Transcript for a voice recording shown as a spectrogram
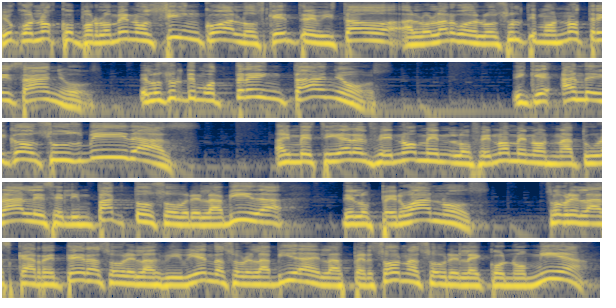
Yo conozco por lo menos cinco a los que he entrevistado a lo largo de los últimos, no tres años, de los últimos 30 años. Y que han dedicado sus vidas a investigar el fenómeno, los fenómenos naturales, el impacto sobre la vida de los peruanos, sobre las carreteras, sobre las viviendas, sobre la vida de las personas, sobre la economía.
